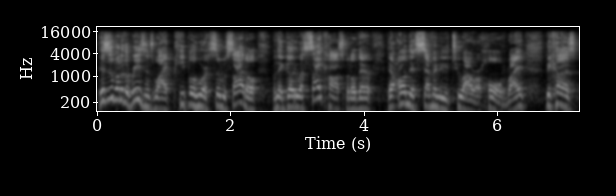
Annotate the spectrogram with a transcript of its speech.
this is one of the reasons why people who are suicidal, when they go to a psych hospital, they're, they're on this 72 hour hold, right? Because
